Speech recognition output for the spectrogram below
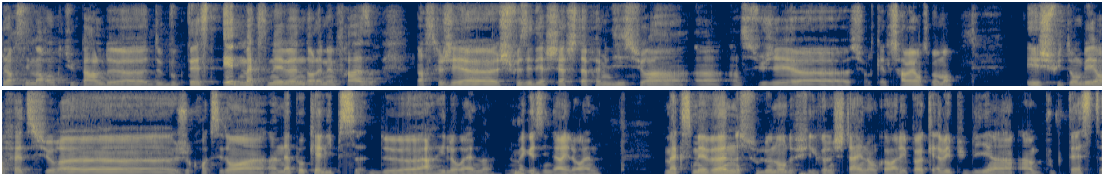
Alors c'est marrant que tu parles de, euh, de book test et de Max Maven dans la même phrase, parce que j'ai, euh, je faisais des recherches cet après-midi sur un, un, un sujet euh, sur lequel je travaille en ce moment, et je suis tombé en fait sur, je crois que c'est dans un, un, apocalypse de Harry Loren, le mhm. magazine d'Harry Loren. Max Maven, sous le nom de Phil Goldstein encore à l'époque, avait publié un, un book test,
